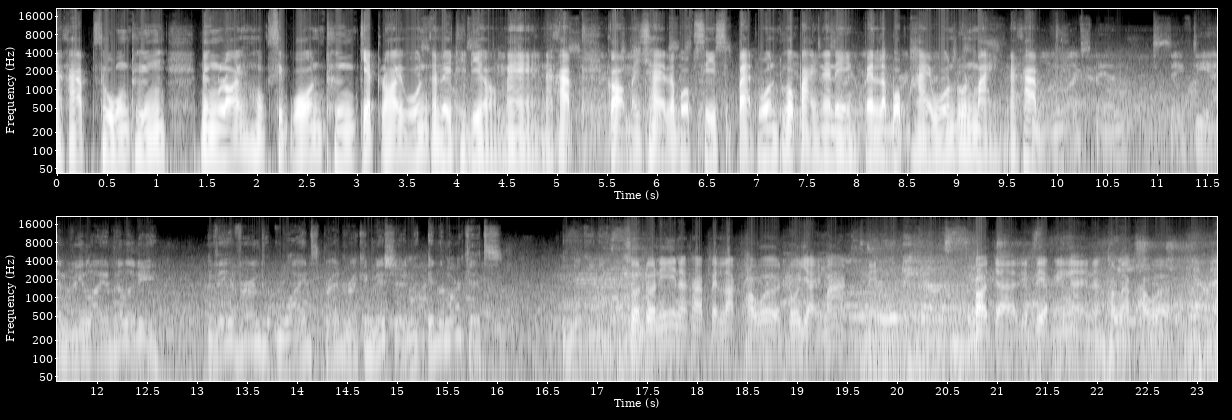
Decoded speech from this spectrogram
นะครับ สูงถึง 160 โวลต์ถึง 700 โวลต์กันเลยทีเดียวแม่นะครับ ก็ไม่ใช่ระบบ 48 โวลต์ทั่วไปนั่นเอง เป็นระบบไฮโวลต์รุ่นใหม่นะครับ they've earned widespread recognition in the markets. ส่วนตัวนี้นะครับเป็นลักพาวเวอร์ตัวใหญ่มากนี่ก็จะเรียบๆง่ายๆนะของลักพาวเวอร์ท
